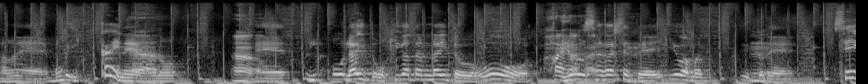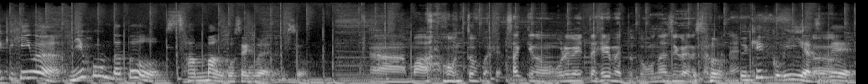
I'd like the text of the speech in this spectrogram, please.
あのね僕一回ね、うん。あのうん、えーライト置き型のライトをはいはいはい。いろいろ探してて、要はまあえっとね、正規品は日本だと3万5千円ぐらいなんですよ。ああまあ本当さっきの俺が言ったヘルメットと同じぐらいの感じだね。で結構いいやつで、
